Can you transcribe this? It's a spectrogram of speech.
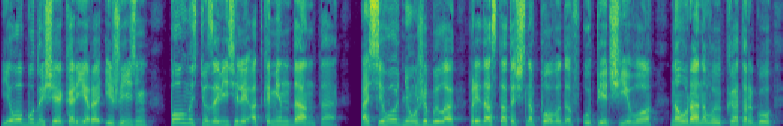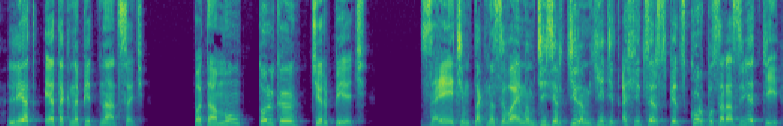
Его будущая карьера и жизнь полностью зависели от коменданта, а сегодня уже было предостаточно поводов упечь его на урановую каторгу лет этак на 15. Потому только терпеть. За этим так называемым дезертиром едет офицер спецкорпуса разведки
